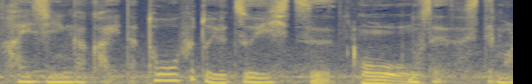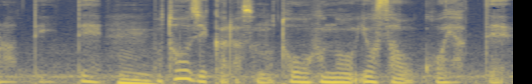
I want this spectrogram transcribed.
俳人が書いた「豆腐」という随筆載せさせてもらっていて、うん。当時からその豆腐の良さをこうやって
